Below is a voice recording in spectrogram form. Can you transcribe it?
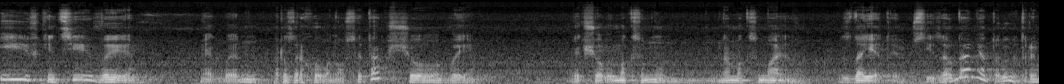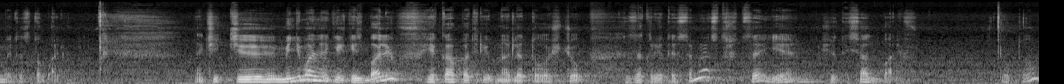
і в кінці ви якби ну, розраховано все так, що ви, якщо ви максим, ну, на максимально здаєте всі завдання, то ви отримаєте 100 балів. Значить, мінімальна кількість балів, яка потрібна для того, щоб закрити семестр, це є 60 балів. Тобто ну,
